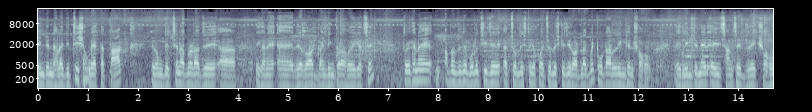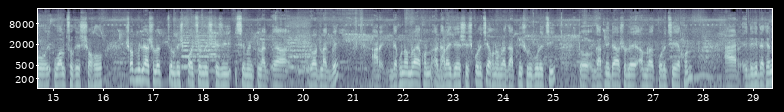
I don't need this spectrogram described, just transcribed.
লিনটেন ঢালাই দিচ্ছি, সঙ্গে একটা তাক। এবং দেখছেন আপনারা যে এখানে রড বাইন্ডিং করা হয়ে গেছে। তো এখানে আপনাদেরকে বলেছি যে চল্লিশ থেকে পঁয়তাল্লিশ কেজি রড লাগবে টোটাল লিনটেন সহ। এই লিনটেনের এই সানসেট রেক সহ, ওয়াল শোকেস সহ, সব মিলে আসলে চল্লিশ পঁয়তাল্লিশ কেজি সিমেন্ট লাগবে রড লাগবে। আর দেখুন আমরা এখন ঢালাই দেওয়া শেষ করেছি, এখন আমরা গাঁথনি শুরু করেছি। তো গাঁথনিটা আসলে আমরা করেছি এখন। আর এদিকে দেখেন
